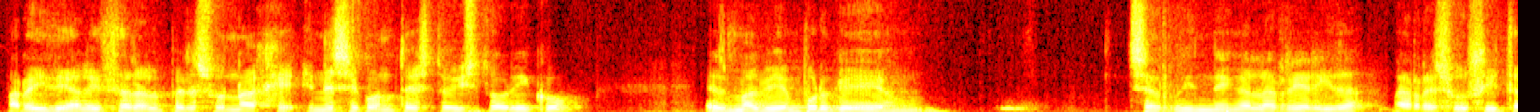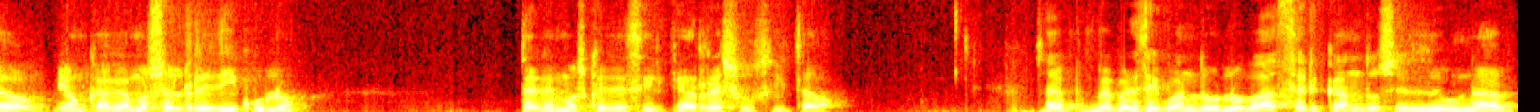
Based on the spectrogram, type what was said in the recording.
para idealizar al personaje en ese contexto histórico, es más bien porque se rinden a la realidad. Ha resucitado. Y aunque hagamos el ridículo, tenemos que decir que ha resucitado. me parece que cuando uno va acercándose de una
